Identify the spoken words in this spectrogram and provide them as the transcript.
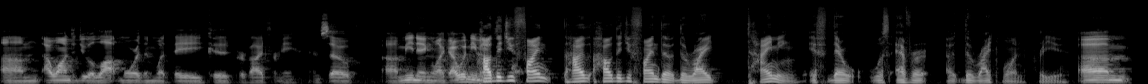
um, I wanted to do a lot more than what they could provide for me. And so, uh, meaning like I wouldn't even. How did you find how how did you find the the right timing if there was ever a, the right one for you? Um,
